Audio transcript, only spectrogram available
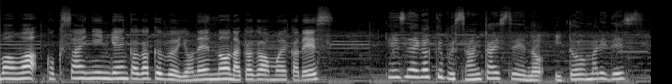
んばんは。国際人間科学部4年の中川萌香です。経済学部3回生の伊藤真理です。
